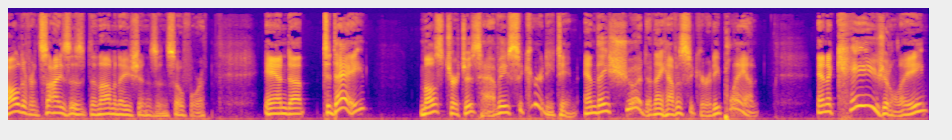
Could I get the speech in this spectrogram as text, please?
all different sizes, denominations, and so forth. And uh, today, most churches have a security team, and they should, and they have a security plan. And occasionally,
